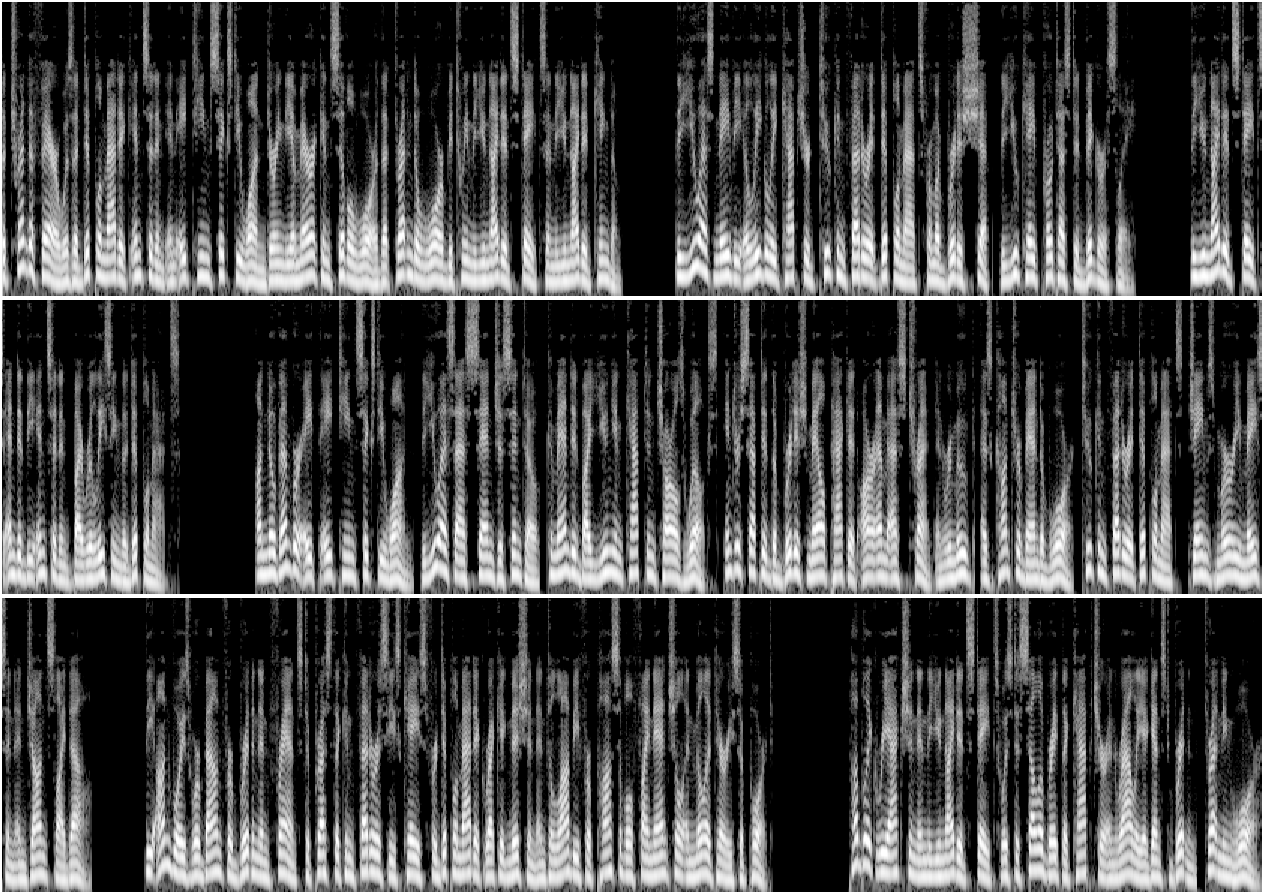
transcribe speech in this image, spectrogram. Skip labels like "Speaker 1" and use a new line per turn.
The Trent Affair was a diplomatic incident in 1861 during the American Civil War that threatened a war between the United States and the United Kingdom. The U.S. Navy illegally captured two Confederate diplomats from a British ship, the UK protested vigorously. The United States ended the incident by releasing the diplomats. On November 8, 1861, the USS San Jacinto, commanded by Union Captain Charles Wilkes, intercepted the British mail packet RMS Trent and removed, as contraband of war, two Confederate diplomats, James Murray Mason and John Slidell. The envoys were bound for Britain and France to press the Confederacy's case for diplomatic recognition and to lobby for possible financial and military support. Public reaction in the United States was to celebrate the capture and rally against Britain, threatening war.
